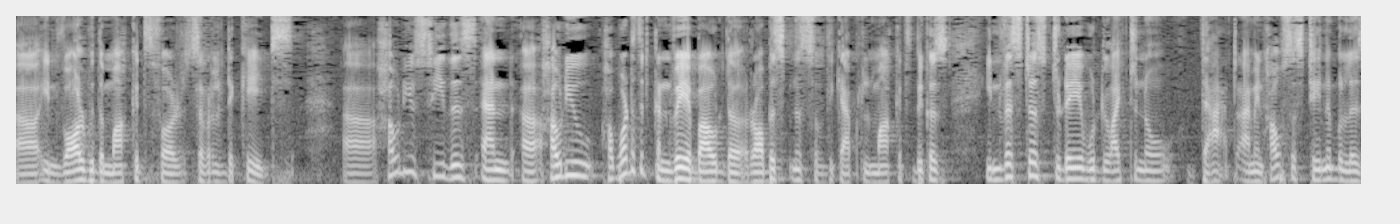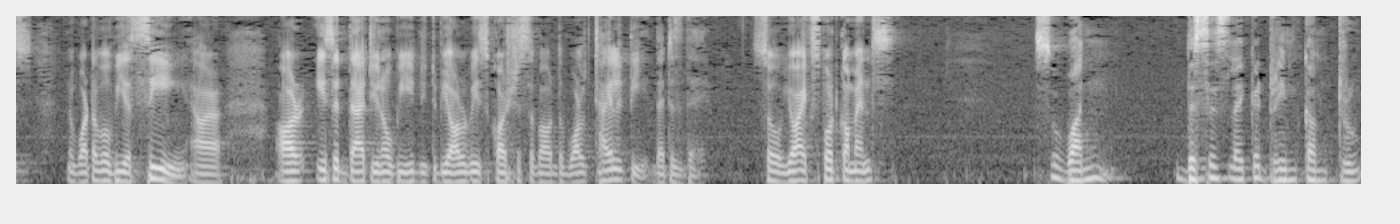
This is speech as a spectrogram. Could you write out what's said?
uh, involved with the markets for several decades, uh, how do you see this and uh, how do you, how, what does it convey about the robustness of the capital markets? Because investors today would like to know that. I mean, how sustainable is you know, whatever we are seeing? Uh, or is it that, you know, we need to be always cautious about the volatility that is there? So your export comments? So one, this is like a dream come true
